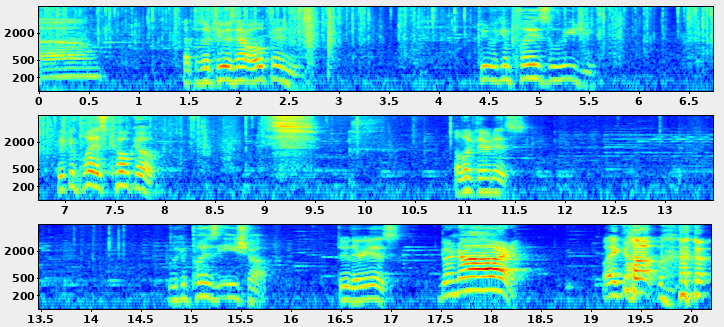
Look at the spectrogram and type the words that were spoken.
Um. Episode 2 is now open. Dude, we can play as Luigi. We can play as Coco. Oh, look, there it is. We can play as the eShop. Dude, there he is. Bernard! Wake up!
